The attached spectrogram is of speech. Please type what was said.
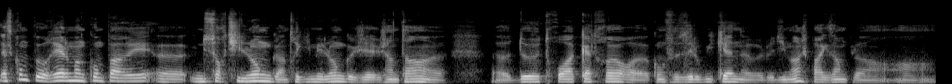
est-ce qu'on peut réellement comparer euh, une sortie longue, entre guillemets longue, j'entends euh, 2, 3, 4 heures qu'on faisait le week-end, le dimanche par exemple, en,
